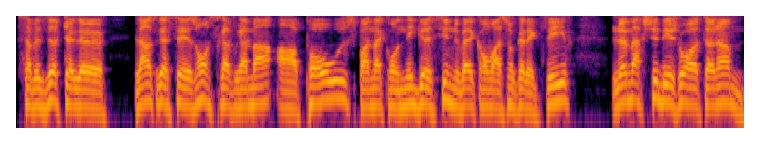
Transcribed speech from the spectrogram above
Ça veut dire que le l'entre-saison sera vraiment en pause pendant qu'on négocie une nouvelle convention collective. Le marché des joueurs autonomes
